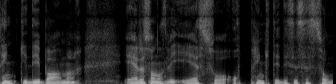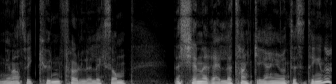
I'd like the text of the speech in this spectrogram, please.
tenker de baner. Er det sånn at vi er så opphengt i disse sesongene at vi kun følger liksom den generelle tankegangen rundt disse tingene?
